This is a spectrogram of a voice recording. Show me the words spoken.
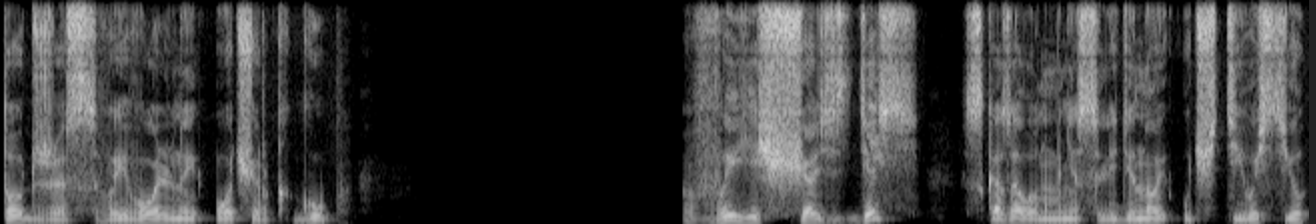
тот же своевольный очерк губ. «Вы еще здесь?» — сказал он мне с ледяной учтивостью,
